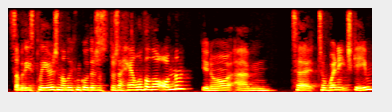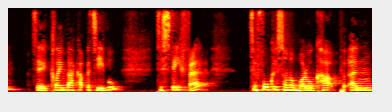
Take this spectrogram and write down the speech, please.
some of these players, and I look and go, there's there's a hell of a lot on them. You know, um, to to win each game to climb back up the table, to stay fit, to focus on a World Cup. And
